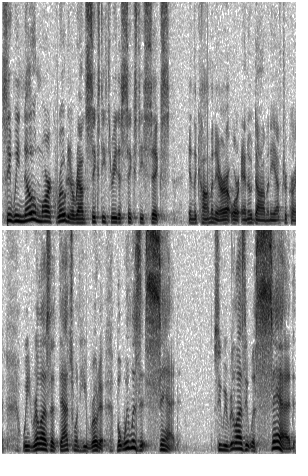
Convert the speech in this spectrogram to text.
See, we know Mark wrote it around 63 to 66 in the Common Era or Anno Domini after Christ. We realize that that's when he wrote it. But when was it said? See, we realize it was said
